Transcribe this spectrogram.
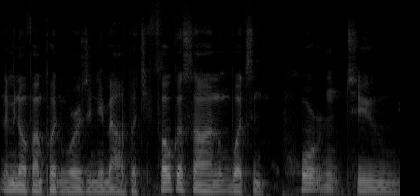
let me know if I'm putting words in your mouth, but you focus on what's important to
